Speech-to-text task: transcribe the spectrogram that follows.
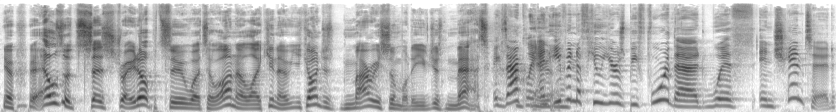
you know, Elsa says straight up to uh, to Anna, like you know, you can't just marry somebody you've just met. Exactly. And even a few years before that with Enchanted,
